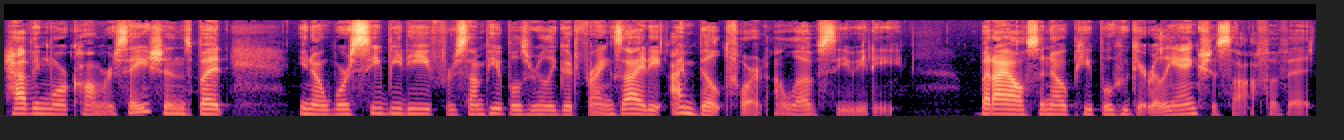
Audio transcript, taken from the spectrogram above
having more conversations. But, you know, where CBD for some people is really good for anxiety, I'm built for it. I love CBD. But I also know people who get really anxious off of it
